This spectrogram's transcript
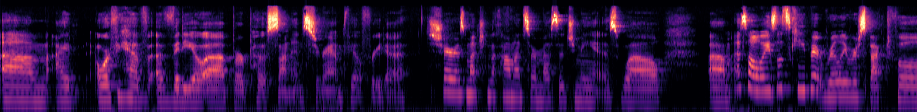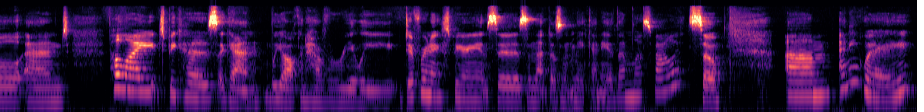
Um, i or if you have a video up or posts on instagram feel free to share as much in the comments or message me as well. Um, as always let's keep it really respectful and polite because again we all can have really different experiences and that doesn't make any of them less valid. So um, anyway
